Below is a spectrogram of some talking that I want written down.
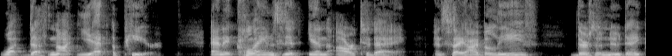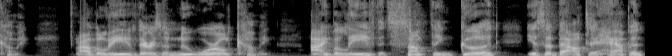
what doth not yet appear, and it claims it in our today and say, I believe there's a new day coming. I believe there is a new world coming. I believe that something good is about to happen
